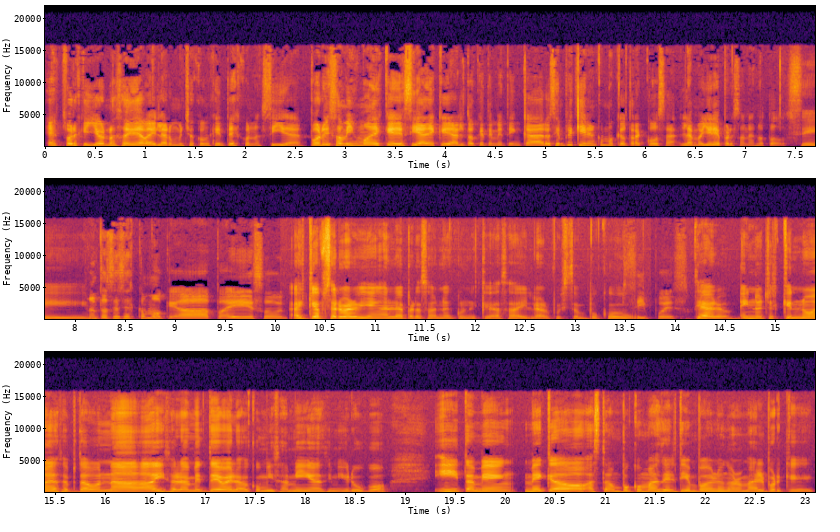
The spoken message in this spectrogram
es porque yo no soy de bailar mucho con gente desconocida. Por eso mismo de que decía de que al toque te meten caro, siempre quieren como que otra cosa. La mayoría de personas, no todos. Sí. Entonces es como que, ah, para eso. Hay que observar bien a la persona con la que vas a bailar, pues tampoco... Sí, pues. Claro, hay noches que no he aceptado nada y solamente he bailado con mis amigas y mi grupo. Y también me he quedado hasta un poco más del tiempo de lo normal porque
